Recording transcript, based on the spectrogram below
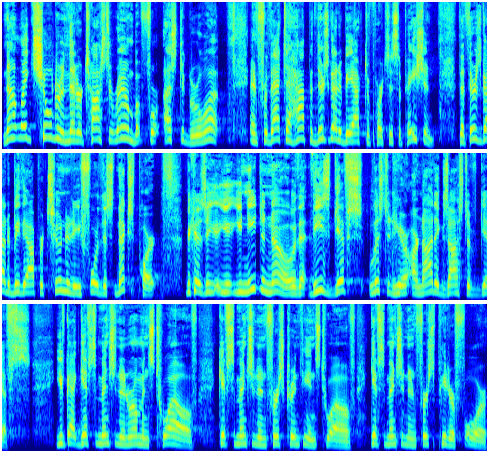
not like children that are tossed around, but for us to grow up. And for that to happen, there's got to be active participation, that there's got to be the opportunity for this next part, because you, you, need to know that these gifts listed here are not exhaustive gifts. You've got gifts mentioned in Romans 12, gifts mentioned in 1 Corinthians 12, gifts mentioned in 1 Peter 4.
